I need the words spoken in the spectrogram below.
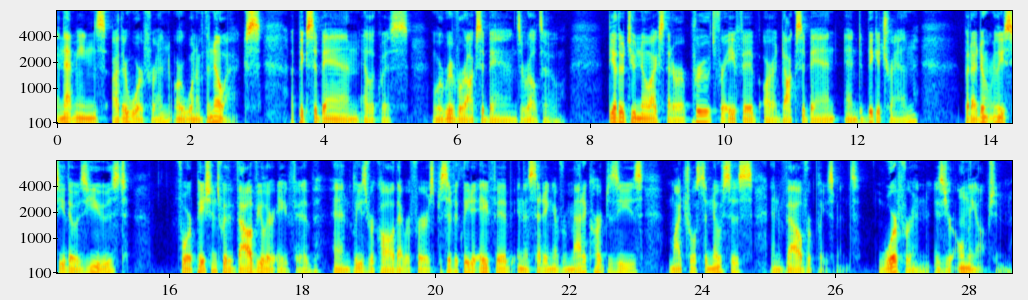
And that means either warfarin or one of the NOACs, apixaban, Eliquis, or rivaroxaban, Xarelto. The other two NOACs that are approved for AFib are edoxaban and dabigatran, but I don't really see those used. For patients with valvular AFib, and please recall that refers specifically to AFib in the setting of rheumatic heart disease, mitral stenosis, and valve replacement. Warfarin is your only option.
